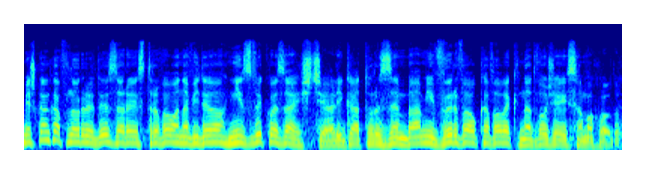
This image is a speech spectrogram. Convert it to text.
Mieszkanka Florydy zarejestrowała na wideo niezwykłe zajście. Aligator zębami wyrwał kawałek nadwozia jej samochodu.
